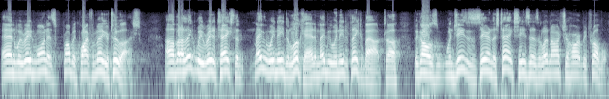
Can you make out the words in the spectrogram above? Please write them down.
and we read one that's probably quite familiar to us. Uh, but I think we read a text that maybe we need to look at and maybe we need to think about. Uh, because when Jesus is here in this text, he says, Let not your heart be troubled.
